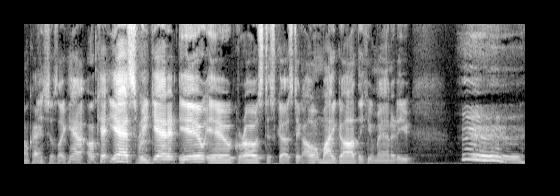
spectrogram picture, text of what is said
Okay. It's just like, yeah, okay, yes, we get it. Ew, ew, gross, disgusting. Oh my god, the humanity.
